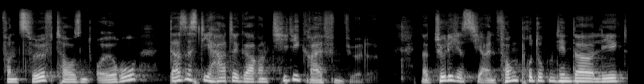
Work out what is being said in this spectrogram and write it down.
von 12.000 Euro. Das ist die harte Garantie, die greifen würde. Natürlich ist hier ein Fondsprodukt mit hinterlegt,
